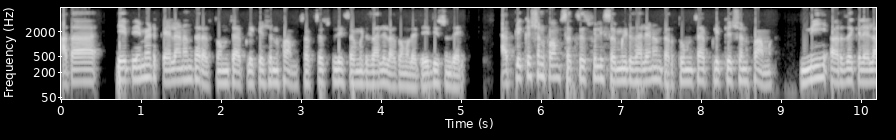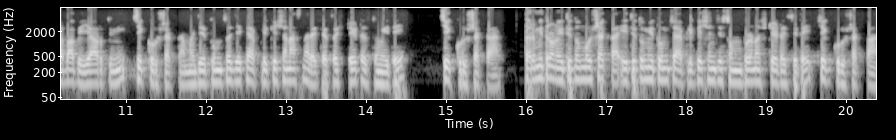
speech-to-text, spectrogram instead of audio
आता हे पेमेंट केल्यानंतरच तुमचा ऍप्लिकेशन फॉर्म सक्सेसफुली सबमिट झालेला तुम्हाला ते दिसून जाईल. ऍप्लिकेशन फॉर्म सक्सेसफुली सबमिट झाल्यानंतर तुमचा ऍप्लिकेशन फॉर्म मी अर्ज केलेला बाबी यावर तुम्ही चेक करू शकता. म्हणजे तुमचं जे काही ऍप्लिकेशन असणार आहे त्याचं स्टेटस तुम्ही इथे चेक करू शकता. तर मित्रांनो इथे तुम्ही बघू शकता इथे तुम्ही तुमच्या ऍप्लिकेशनचे संपूर्ण स्टेटस इथे चेक करू शकता.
